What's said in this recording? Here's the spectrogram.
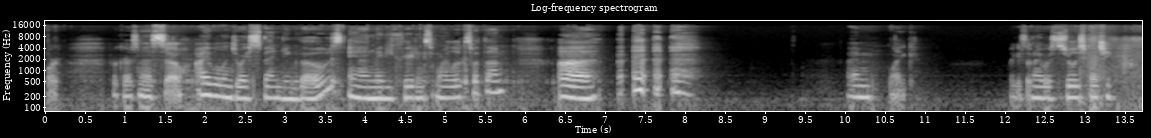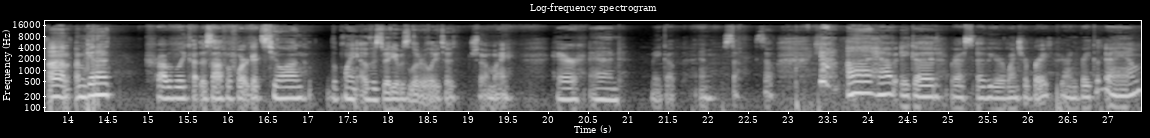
for for Christmas. So I will enjoy spending those and maybe creating some more looks with them. Uh, I'm like, like I said, my voice is really scratchy. Um, I'm gonna probably cut this off before it gets too long. The point of this video was literally to show my hair and makeup and stuff. So, yeah, uh, have a good rest of your winter break if you're on break like I am.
